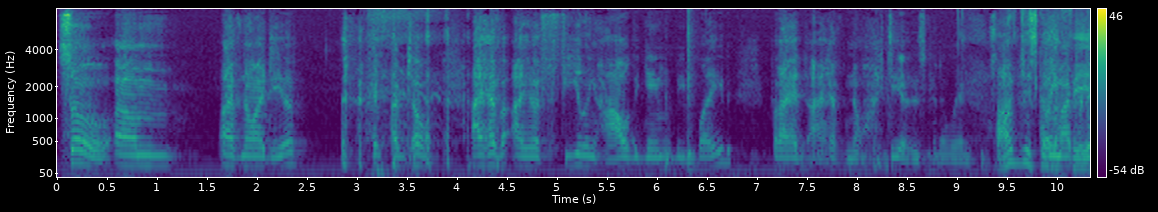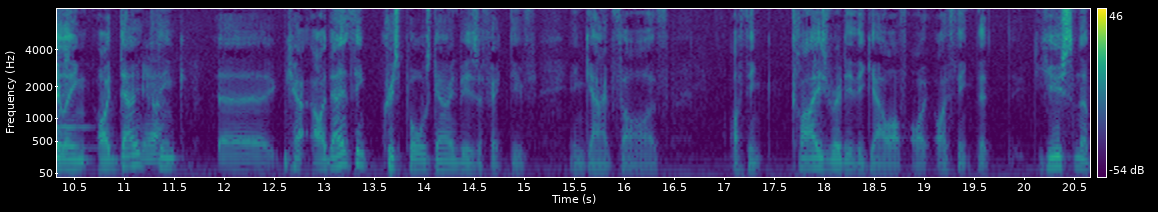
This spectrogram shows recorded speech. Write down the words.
So um, I have no idea. I, I don't. I have I have a feeling how the game will be played, but I had I have no idea who's going to win. So I've just got a prediction- feeling. I don't Yeah. think. Uh, I don't think Chris Paul's going to be as effective in Game Five. I think Klay's ready to go off. I, I think that Houston,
